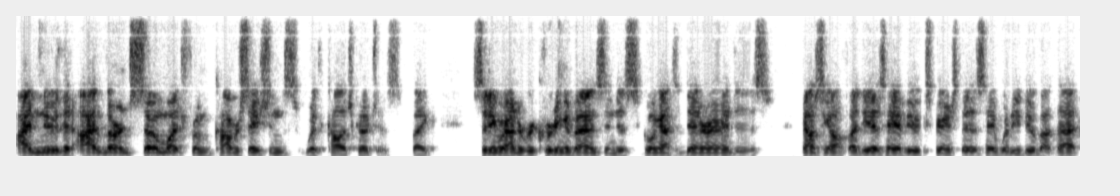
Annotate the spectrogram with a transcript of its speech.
I knew that I learned so much from conversations with college coaches, like sitting around at recruiting events and just going out to dinner and just bouncing off ideas. Hey, have you experienced this? Hey, what do you do about that?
